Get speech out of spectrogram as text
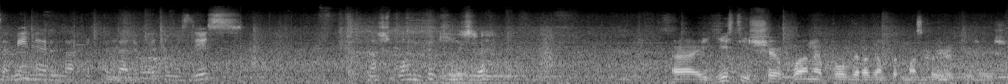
замене арендаторов и так далее. Поэтому здесь наши планы такие же. А есть еще планы по городам под Москвой ближайшие?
